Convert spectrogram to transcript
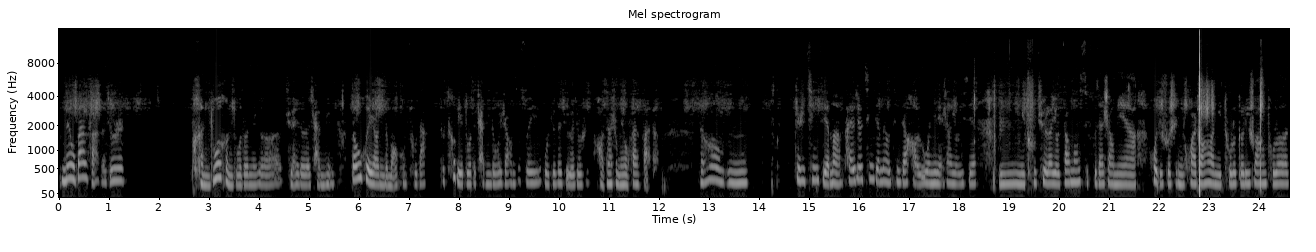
没有办法的，就是。很多很多的那个去黑头的产品都会让你的毛孔粗大，就特别多的产品都会这样子，所以我觉得这个就是好像是没有办法的。然后，嗯，这是清洁嘛，还有就是清洁没有清洁好，如果你脸上有一些，嗯，你出去了有脏东西附在上面啊，或者说是你化妆了，你涂了隔离霜、涂了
